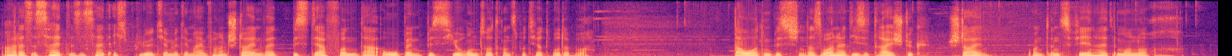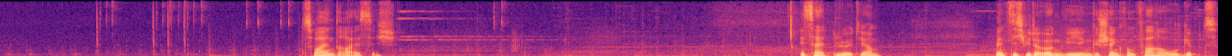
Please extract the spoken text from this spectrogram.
Aber das ist halt, das ist halt echt blöd hier mit dem einfachen Stein, weil bis der von da oben bis hier runter transportiert wurde, boah, dauert ein bisschen. Das waren ja diese drei Stück Stein. Und uns fehlen halt immer noch 32. Ist halt blöd, ja. Wenn es nicht wieder irgendwie ein Geschenk vom Pharao gibt.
